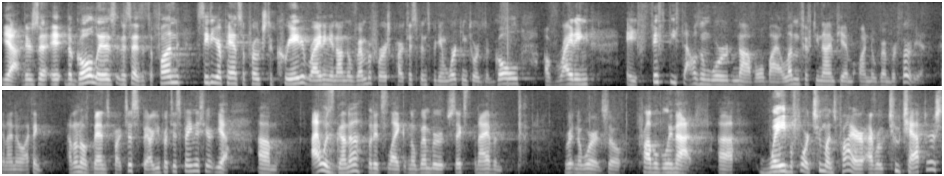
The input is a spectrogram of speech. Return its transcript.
Yeah, there's a, it, the goal is, and it says, it's a fun, seat of your pants approach to creative writing. And on November 1st, participants begin working towards the goal of writing a 50,000 word novel by 11:59 p.m. on November 30th. And I know, I think, I don't know if Ben's participating. Are you participating this year? Yeah. Um, I was gonna, but it's like November 6th, and I haven't written a word, so probably not. Uh, way before, two months prior, I wrote two chapters,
